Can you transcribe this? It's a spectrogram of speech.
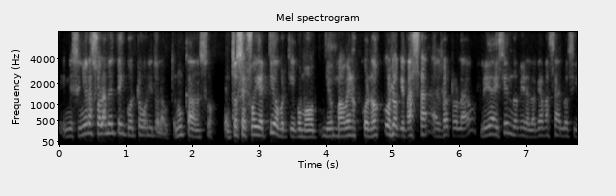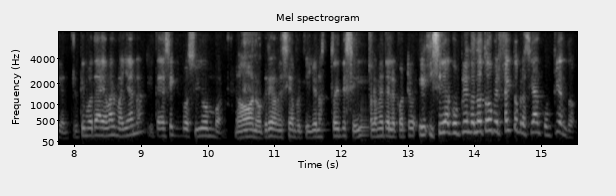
Y mi señora solamente encontró bonito el auto, nunca avanzó. Entonces fue divertido porque como yo más o menos conozco lo que pasa al otro lado, le iba diciendo, mira, lo que va a es lo siguiente, el tipo te va a llamar mañana y te va a decir que consiguió un bono. No, no creo, me decía, porque yo no estoy decidido, solamente le encontré. Y, y siga cumpliendo, no todo perfecto, pero sigan cumpliendo.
